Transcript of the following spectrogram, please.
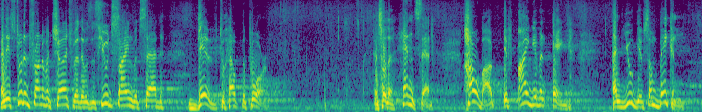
And they stood in front of a church where there was this huge sign which said, Give to help the poor. And so the hen said, How about if I give an egg and you give some bacon?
